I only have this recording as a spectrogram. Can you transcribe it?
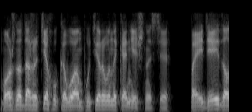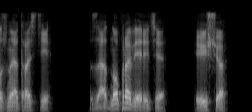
Можно даже тех, у кого ампутированы конечности, по идее должны отрасти. Заодно проверите. И еще.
